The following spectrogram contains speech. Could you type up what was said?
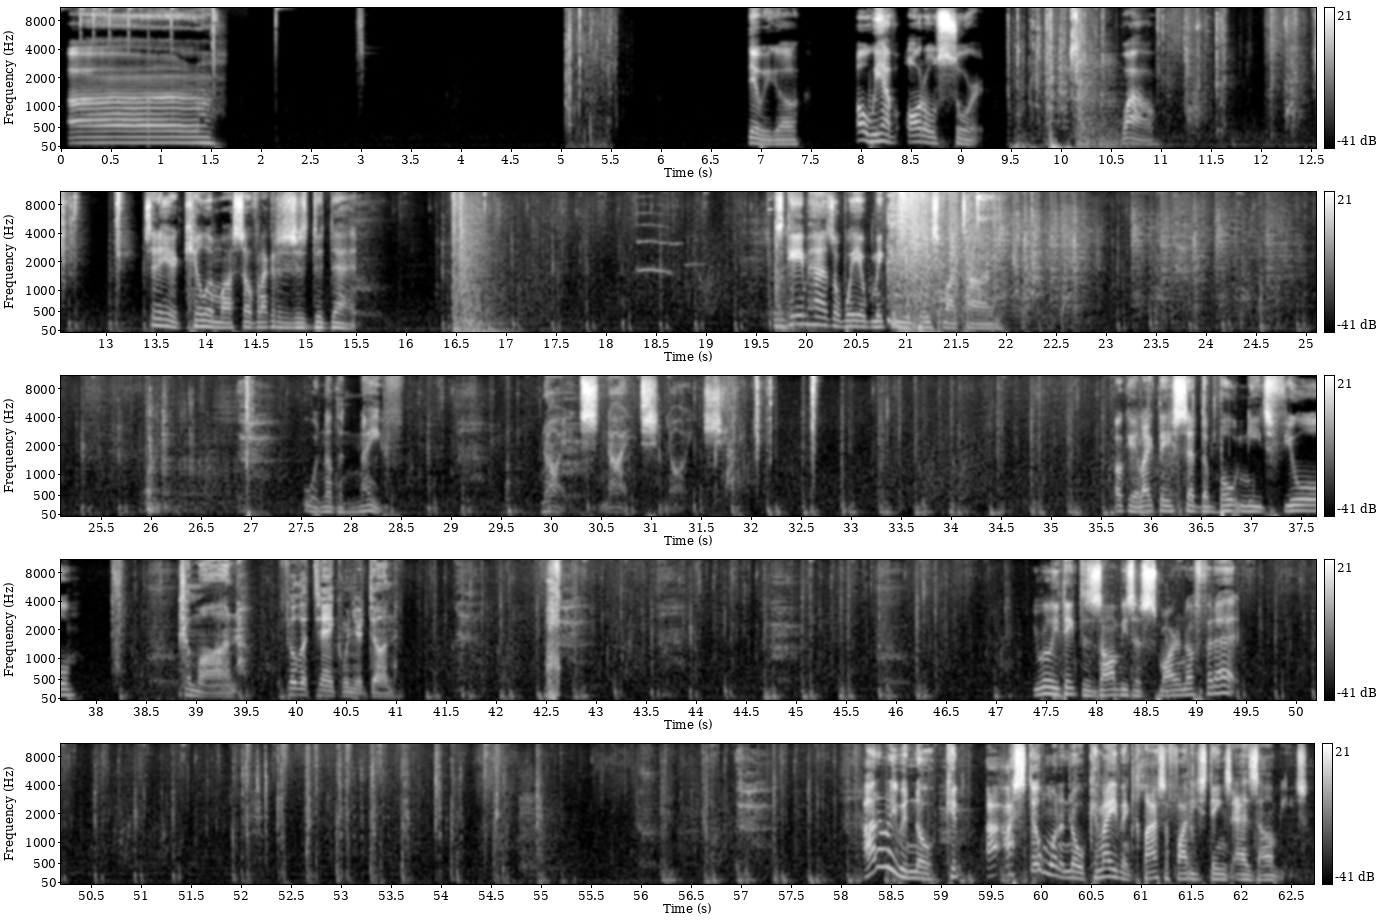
Uh. There we go. Oh, we have auto sort. Wow. Sitting here killing myself and I could have just did that. This game has a way of making me waste my time. Ooh, another knife. Nice, nice, nice. Okay, like they said, the boat needs fuel. Come on. Fill the tank when you're done. You really think the zombies are smart enough for that? I don't even know. Can I, I still want to know, can I even classify these things as zombies?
